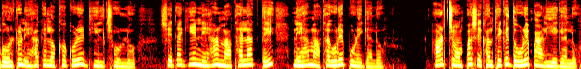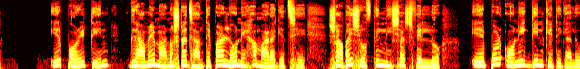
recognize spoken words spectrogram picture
গোল্টু নেহাকে লক্ষ্য করে ঢিল ছুড়ল। সেটা গিয়ে নেহার মাথায় লাগতেই নেহা মাথা ঘুরে পড়ে গেল। আর চম্পা সেখান থেকে দৌড়ে পালিয়ে গেল। এর পরের দিন গ্রামের মানুষরা জানতে পারল নেহা মারা গেছে। সবাই স্বস্তির নিঃশ্বাস ফেলল। এরপর অনেক দিন কেটে গেল।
